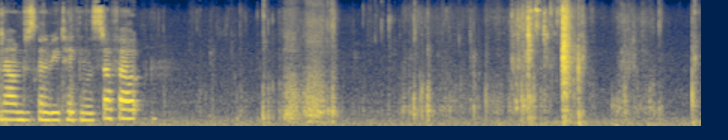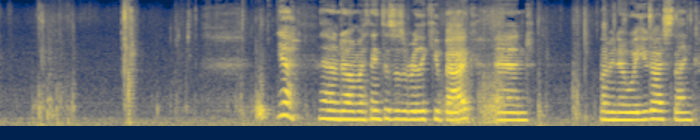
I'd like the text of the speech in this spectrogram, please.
Now I'm just going to be taking the stuff out. Yeah, and um, I think this is a really cute bag, and let me know what you guys think.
